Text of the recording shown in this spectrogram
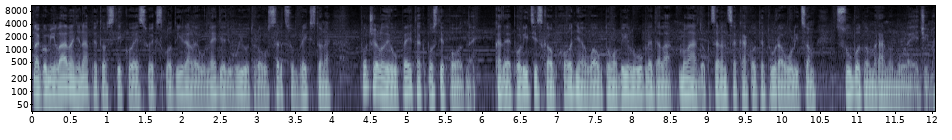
Nagomilavanje napetosti koje su eksplodirale u nedjelju ujutro u srcu Brixtona počelo je u petak poslije podne, kada je policijska obhodnja u automobilu ugledala mladog crnca kako tetura ulicom subodnom ranom u leđima.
